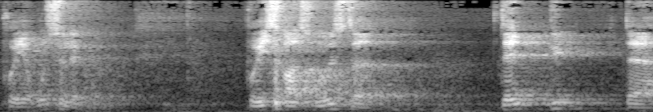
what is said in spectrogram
på Jerusalem, på Israels hovedstad, den by, der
